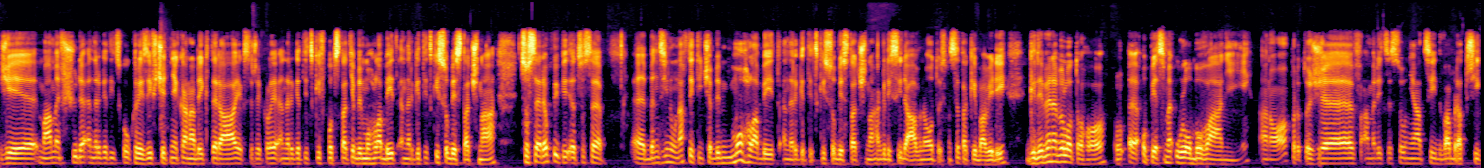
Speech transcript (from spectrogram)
že máme všude energetickou krizi, včetně Kanady, která, jak se řekl, je energeticky v podstatě by mohla být energeticky soběstačná. Co se, ropy, co se eh, benzínu nafty týče, by mohla být energeticky soběstačná kdysi dávno, to jsme se taky bavili. Kdyby nebylo toho, eh, opět jsme ulobování, ano, protože v Americe jsou nějací dva bratři,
